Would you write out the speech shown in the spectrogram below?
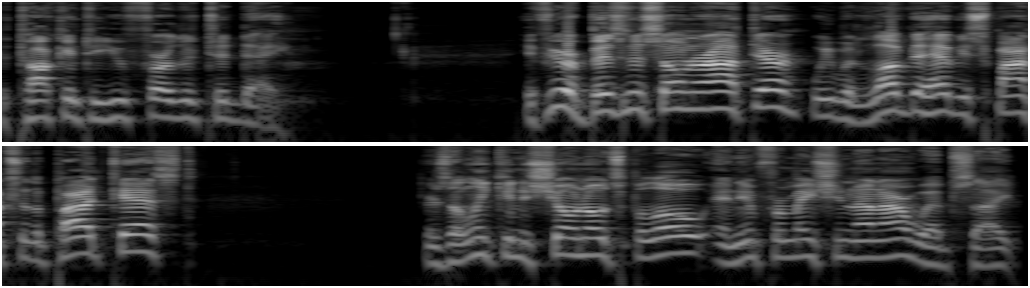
to talking to you further today. If you're a business owner out there, we would love to have you sponsor the podcast. There's a link in the show notes below and information on our website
